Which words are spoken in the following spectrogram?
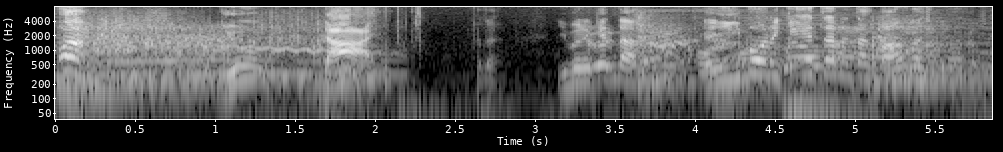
아! You die! 가자 이번에 깬다 야 이번에 깨겠다는 딱 마음가짐을 하라고.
